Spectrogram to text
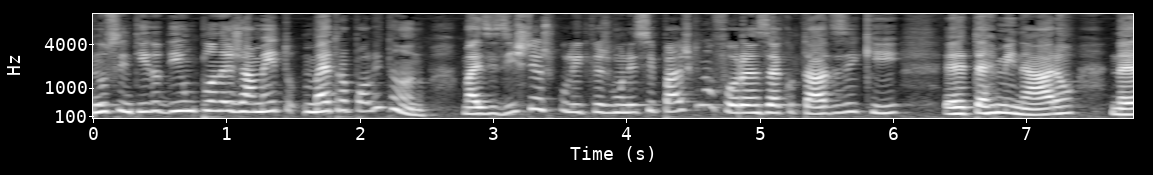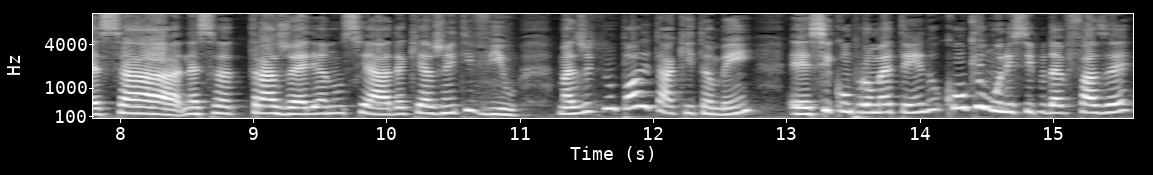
no sentido de um planejamento metropolitano. Mas existem as políticas municipais que não foram executadas e que é, terminaram nessa, nessa tragédia anunciada que a gente viu. Mas a gente não pode estar aqui também é, se comprometendo com o que o município deve fazer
